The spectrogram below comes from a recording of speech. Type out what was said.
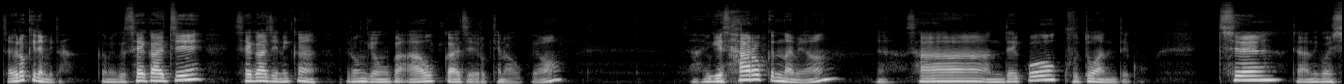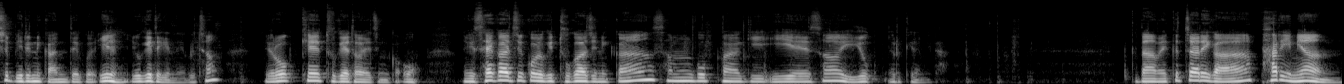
자, 이렇게 됩니다. 그럼 이거 세 가지, 세 가지니까 이런 경우가 9가지 이렇게 나오고요. 자, 이게 4로 끝나면 4 안 되고 9도 안 되고 7, 자, 이건 11이니까 안 되고 1, 요게 되겠네요. 그쵸? 요렇게 두 개 더해진 거. 5. 여기 세 가지고 여기 두 가지니까 3 곱하기 2에서 6 이렇게 됩니다. 그 다음에 끝자리가 8이면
